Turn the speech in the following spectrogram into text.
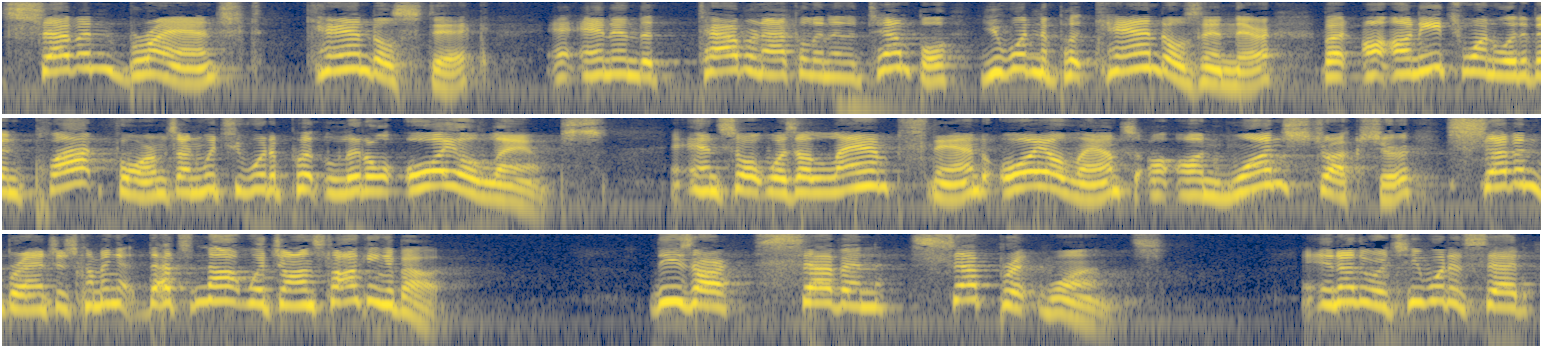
seven branched candlestick. And in the tabernacle and in the temple, you wouldn't have put candles in there, but on each one would have been platforms on which you would have put little oil lamps. And so it was a lampstand, oil lamps on one structure, seven branches coming. That's not what John's talking about. These are seven separate ones. In other words, he would have said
